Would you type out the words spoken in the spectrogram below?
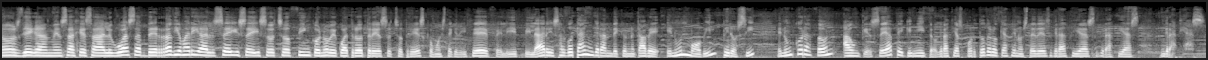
Nos llegan mensajes al WhatsApp de Radio María al 668-594-383, como este que dice, feliz Pilar, es algo tan grande que no cabe en un móvil, pero sí en un corazón, aunque sea pequeñito. Gracias por todo lo que hacen ustedes, gracias, gracias, gracias.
